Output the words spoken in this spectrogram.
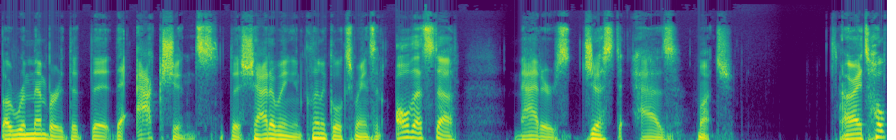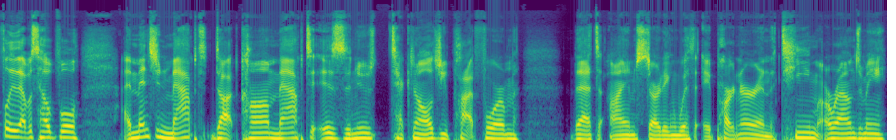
But remember that the the actions, the shadowing and clinical experience and all that stuff matters just as much. All right, so hopefully that was helpful. I mentioned mappd.com. Mappd is the new technology platform that I am starting with a partner and a team around me.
